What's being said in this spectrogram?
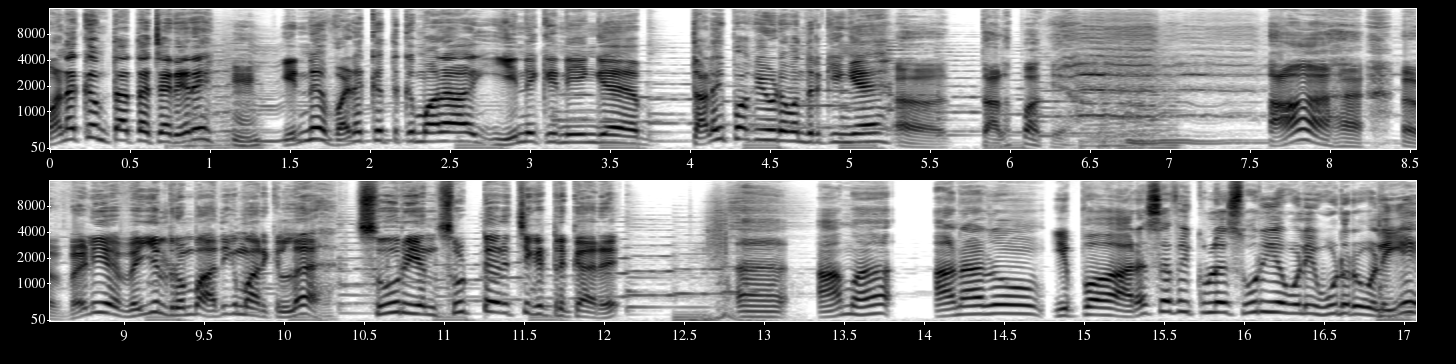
வணக்கம் தாத்தாச்சாரியரே. என்ன வழக்கத்துக்கு மாறா இன்னைக்கு நீங்க தலைப்பாகையோட வந்திருக்கீங்க? தலைப்பாகையா? ஆ வெளியே வெயில் ரொம்ப அதிகமா இருக்குல்ல. சூரியன் சுட்டெரிச்சுக்கிட்டு இருக்காரு. ஆமா ஆனாலும் இப்போ அரசவைக்குள்ள சூரிய ஒளி ஊடுருவலையே.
